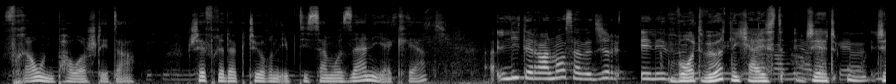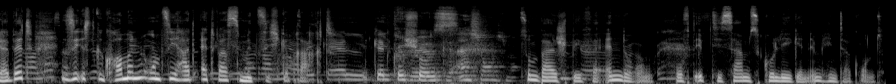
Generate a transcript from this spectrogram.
Frauenpower steht da. Chefredakteurin Ibtissam Ozani erklärt, Wortwörtlich heißt Jed U Jebet, sie ist gekommen und sie hat etwas mit sich gebracht. Zum Beispiel Veränderung, ruft Ibtisams Kollegin im Hintergrund.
